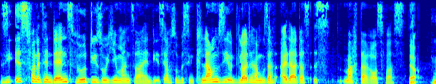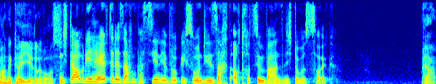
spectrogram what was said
sie ist von der Tendenz, wird die so jemand sein. Die ist ja auch so ein bisschen clumsy und die Leute haben gesagt, Alter, das ist, mach daraus was. Ja, mach eine Karriere daraus. Und ich glaube, die Hälfte der Sachen passieren ihr wirklich so und die sagt auch trotzdem wahnsinnig dummes Zeug. Ja.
